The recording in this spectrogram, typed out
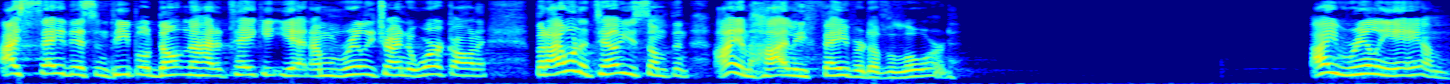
I say this and people don't know how to take it yet. I'm really trying to work on it. But I want to tell you something. I am highly favored of the Lord. I really am.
